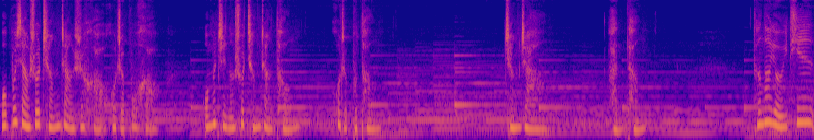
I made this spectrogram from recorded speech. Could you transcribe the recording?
我不想说成长是好或者不好，我们只能说成长疼或者不疼。成长很疼，疼到有一天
